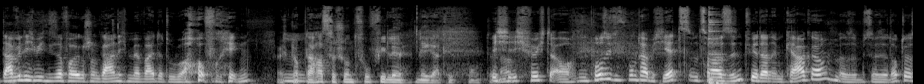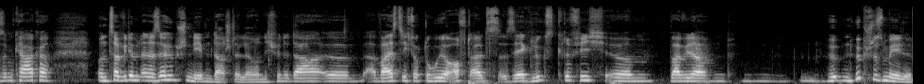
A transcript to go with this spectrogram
da will ich mich in dieser Folge schon gar nicht mehr weiter drüber aufregen. Ich glaube, da hast du schon zu viele Negativpunkte. Ich, ne? ich fürchte auch. Einen Positivpunkt habe ich jetzt, und zwar sind wir dann im Kerker, also beziehungsweise der Doktor ist im Kerker, und zwar wieder mit einer sehr hübschen Nebendarstellerin. Ich finde, da äh, erweist sich Dr. Who ja oft als sehr glücksgriffig, ähm, war wieder ein hübsches Mädel.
